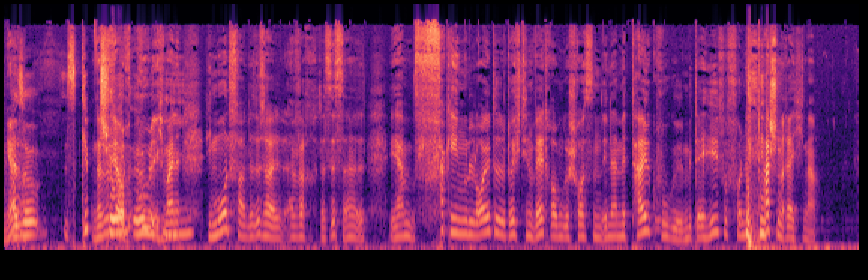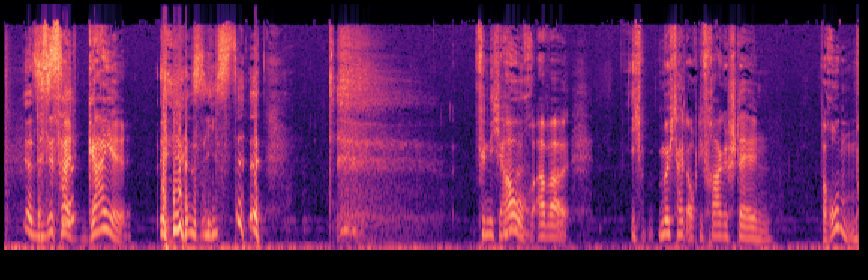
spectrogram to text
Ja. Also es gibt Das ist schon ja auch cool. Ich meine, die Mondfahrt, das ist halt einfach, das ist, äh, wir haben fucking Leute durch den Weltraum geschossen in einer Metallkugel mit der Hilfe von einem Taschenrechner. ja, Das ist halt geil. ja, siehste. Finde ich Ja. auch, aber ich möchte halt auch die Frage stellen, warum?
